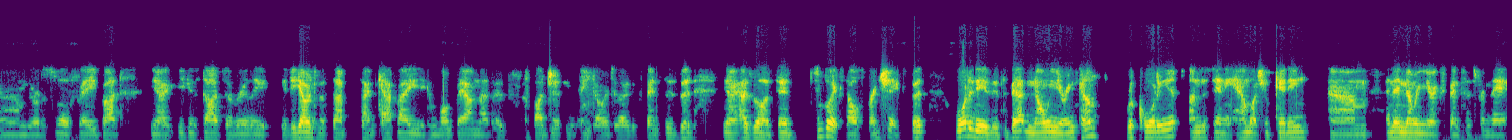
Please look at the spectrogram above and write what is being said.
Um, they're at a small fee, but you know you can start to really, if you go into the same cafe, you can log down that as a budget and, and go into those expenses. But you know, as Willard said, simple Excel spreadsheets. But what it is, it's about knowing your income, recording it, understanding how much you're getting, um, and then knowing your expenses from there.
